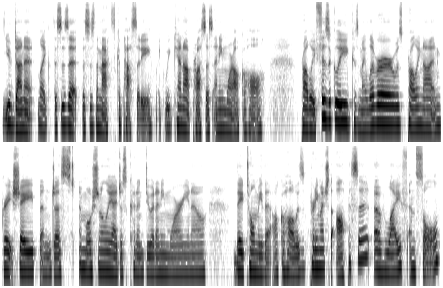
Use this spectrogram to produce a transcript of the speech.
you've done it. Like, this is it. This is the max capacity. Like, we cannot process any more alcohol. Probably physically, because my liver was probably not in great shape, and just emotionally, I just couldn't do it anymore, you know? They told me that alcohol was pretty much the opposite of life and soul.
